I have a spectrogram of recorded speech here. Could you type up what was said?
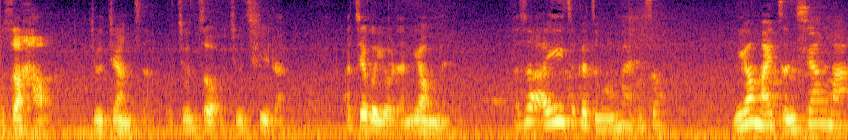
我说好，就这样子，我就做就去了。啊，结果有人要买，他说阿姨这个怎么卖？我说你要买整箱吗？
